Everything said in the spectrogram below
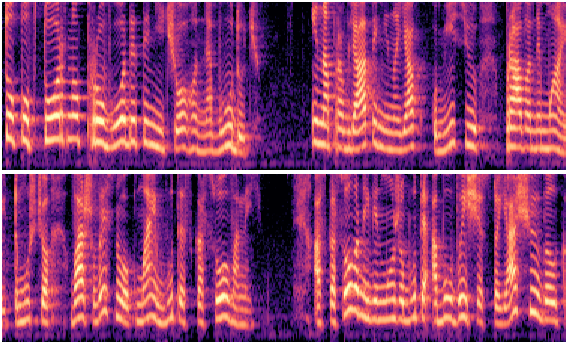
то повторно проводити нічого не будуть. І направляти ні на яку комісію права не мають, тому що ваш висновок має бути скасований. А скасований він може бути або вищестоящою ВЛК,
